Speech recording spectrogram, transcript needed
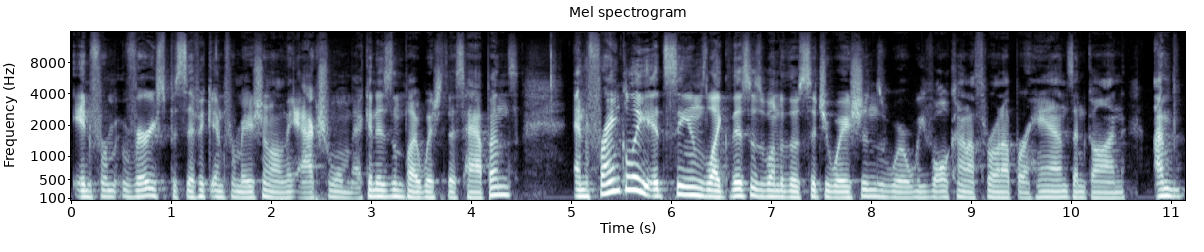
inform- very specific information on the actual mechanism by which this happens. And frankly, it seems like this is one of those situations where we've all kind of thrown up our hands and gone, I'm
